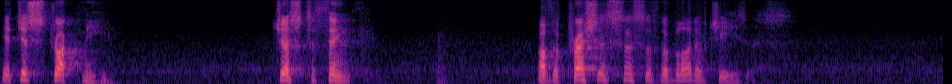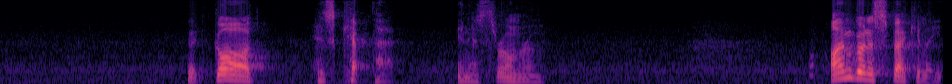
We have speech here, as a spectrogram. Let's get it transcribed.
It just struck me just to think of the preciousness of the blood of Jesus. That God has kept that in his throne room. I'm going to speculate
